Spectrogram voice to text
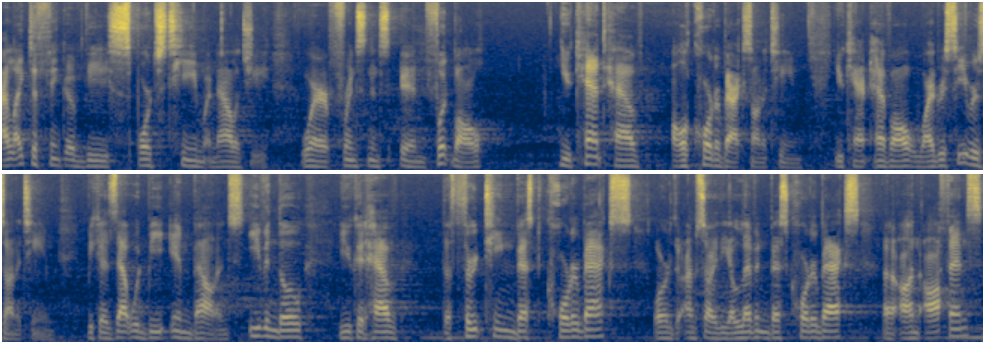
I like to think of the sports team analogy, where, for instance, in football, you can't have all quarterbacks on a team. You can't have all wide receivers on a team because that would be imbalanced. Even though you could have the 13 best quarterbacks, or the, I'm sorry, the 11 best quarterbacks uh, on offense,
